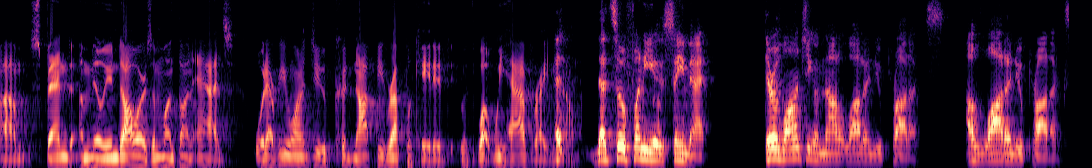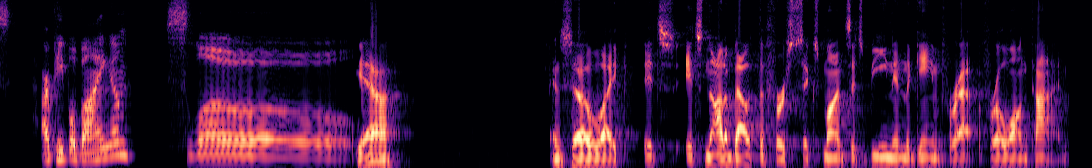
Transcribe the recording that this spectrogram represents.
um, spend a million dollars a month on ads, whatever you want to do, could not be replicated with what we have right now. That, that's so funny you saying that. They're launching a not a lot of new products, a lot of new products. Are people buying them? Slow. Yeah. And so like it's it's not about the first six months. It's being in the game for for a long time.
